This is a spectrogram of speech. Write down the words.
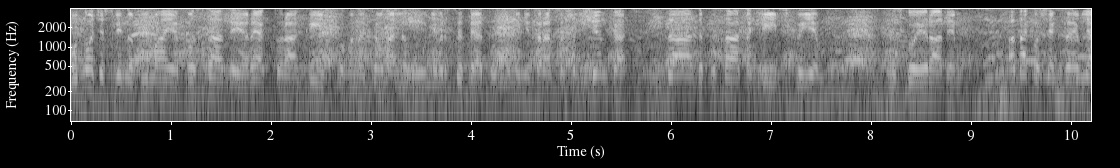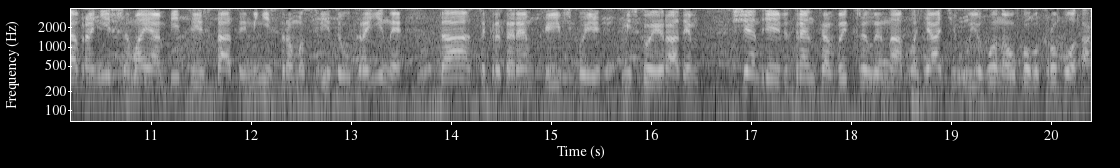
Водночас він обіймає посади ректора Київського національного університету імені Тараса Шевченка та депутата Київської міської ради. А також, як заявляв раніше, має амбіції стати міністром освіти України та секретарем Київської міської ради. Ще Андрія Вітренка викрили на плагіаті у його наукових роботах.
